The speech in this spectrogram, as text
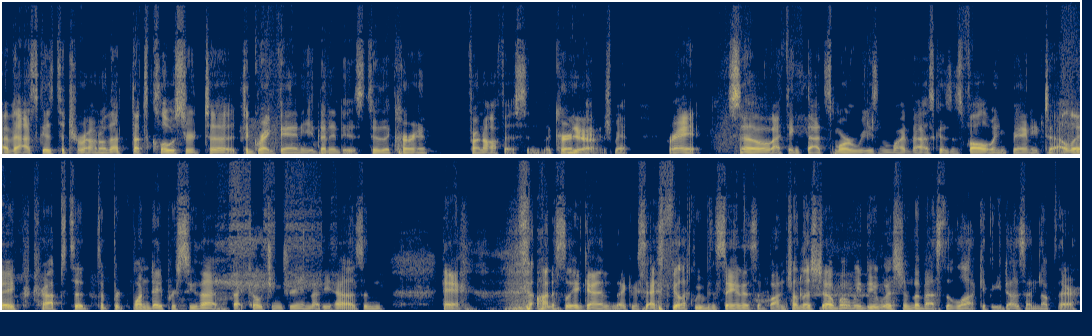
uh, Vázquez to Toronto? That that's closer to to Greg Vanney than it is to the current front office and the current Yeah. management, right? So I think that's more reason why Vázquez is following Vanney to LA, perhaps to to pr- one day pursue that that coaching dream that he has. And hey, honestly, again, like we said, I feel like we've been saying this a bunch on this show, but we do wish him the best of luck if he does end up there.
